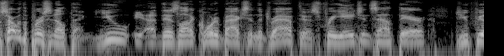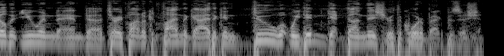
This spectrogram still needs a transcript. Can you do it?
start with the personnel thing? You uh, there's a lot of quarterbacks in the draft. There's free agents out there. Do you feel that you and and uh, Terry Fontenot can find the guy that can do what we didn't get done this year at the quarterback position?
